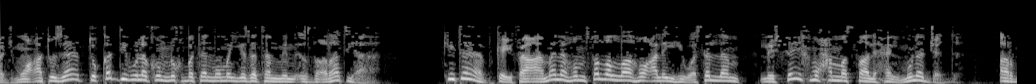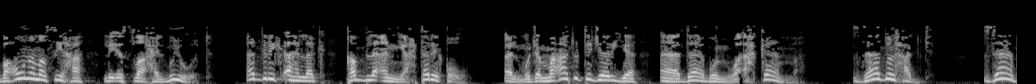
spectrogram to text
مجموعة زاد تقدم لكم نخبة مميزة من إصداراتها. كتاب كيف عاملهم صلى الله عليه وسلم للشيخ محمد صالح المنجد. أربعون نصيحة لإصلاح البيوت. أدرك أهلك قبل أن يحترقوا. المجمعات التجارية آداب وأحكام. زاد الحج. زاد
